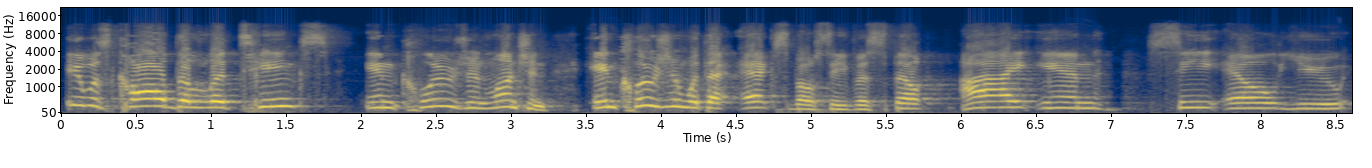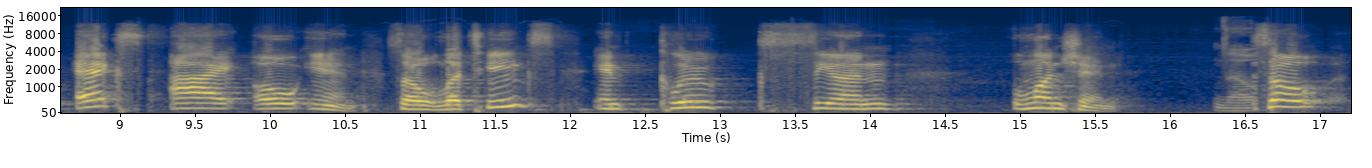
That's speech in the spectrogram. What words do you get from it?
it was called the Latinx Inclusion Luncheon. Inclusion with the X, Bocephus, spelled I N C L U X I O N. So Latinx Inclusion Luncheon. no. So,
